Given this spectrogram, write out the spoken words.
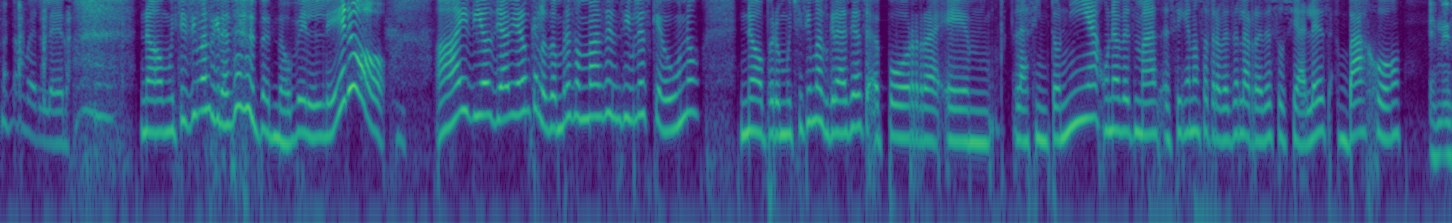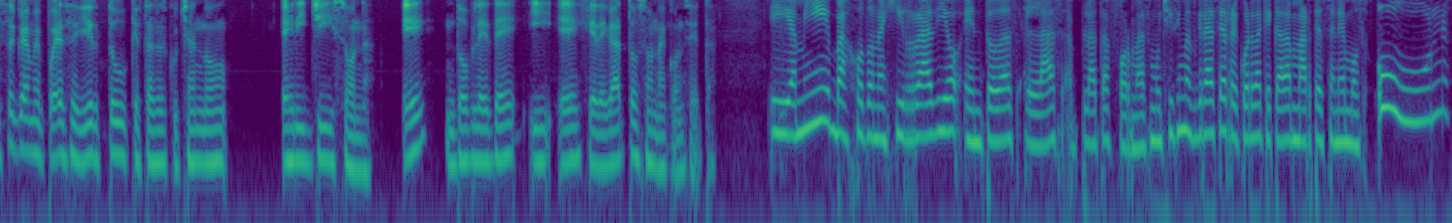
Novelero. No, muchísimas gracias. Novelero. Ay, Dios, ya vieron que los hombres son más sensibles que uno. No, pero muchísimas gracias por eh, la sintonía. Una vez más, síguenos a través de las redes sociales bajo En Instagram me puedes seguir tú que estás escuchando Eri G Zona. E doble D I E G de gato zona con Z. y a mí bajo Donají Radio en todas las plataformas. Muchísimas gracias. Recuerda que cada martes tenemos un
